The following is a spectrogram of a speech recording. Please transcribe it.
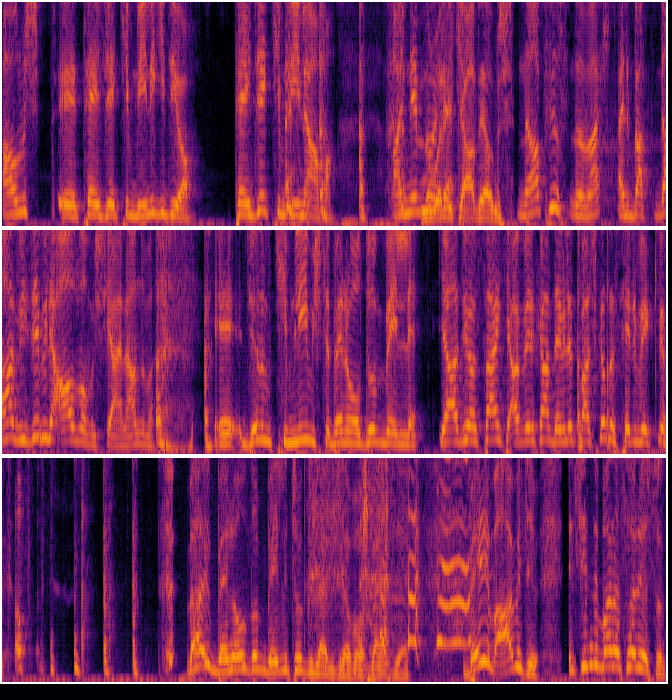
almış e, TC kimliğini gidiyor. TC kimliğini ama. Annem böyle. Numarayı kağıda yazmış. Ne yapıyorsun Ömer? Hani bak daha vize bile almamış yani anladın mı? E, canım kimliğim işte ben olduğum belli. Ya diyor sanki Amerikan devlet başkanı da seni bekliyor kapıda. Ben, ben olduğum belli çok güzel bir cevap bence. Benim abicim e, şimdi bana soruyorsun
